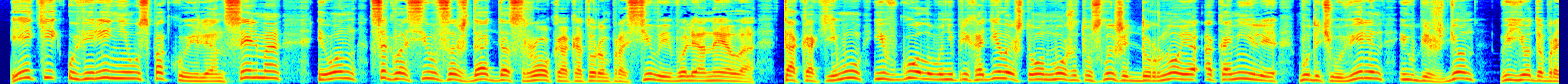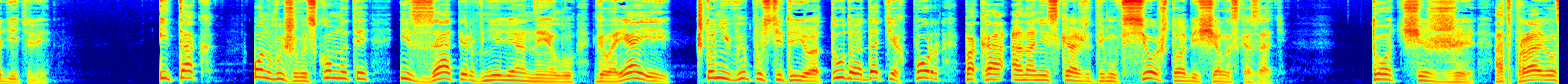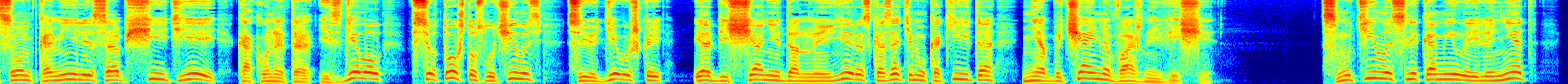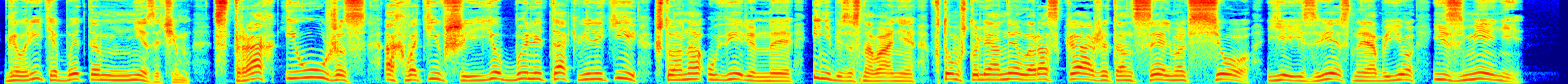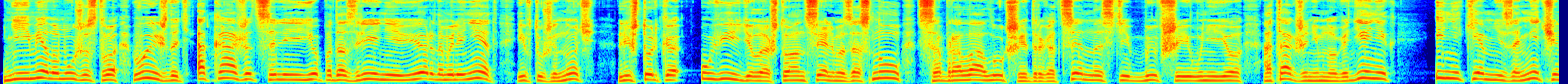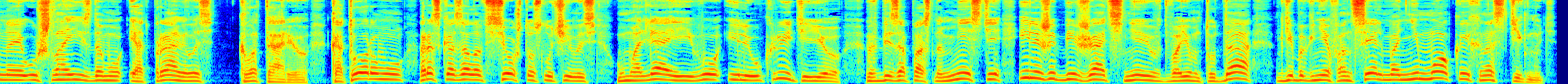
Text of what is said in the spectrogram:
Эти уверения успокоили Ансельма, и он согласился ждать до срока, о котором просила его Леонелла, так как ему и в голову не приходило, что он может услышать дурное о Камиле, будучи уверен и убежден в ее добродетели. Итак, он вышел из комнаты и запер в ней Леонеллу, говоря ей, что не выпустит ее оттуда до тех пор, пока она не скажет ему все, что обещала сказать. Тотчас же отправился он к Камиле сообщить ей, как он это и сделал, все то, что случилось с ее девушкой и обещание, данное ей, рассказать ему какие-то необычайно важные вещи. Смутилась ли Камила или нет, Говорить об этом незачем. Страх и ужас, охватившие ее, были так велики, что она уверенная, и не без основания, в том, что Леонелла расскажет Ансельма все ей известное об ее измене, не имела мужества выждать, окажется ли ее подозрение верным или нет, и в ту же ночь лишь только увидела, что Ансельма заснул, собрала лучшие драгоценности, бывшие у нее, а также немного денег — и никем не замеченная ушла из дому и отправилась к Лотарию, которому рассказала все, что случилось, умоляя его или укрыть ее в безопасном месте, или же бежать с нею вдвоем туда, где бы гнев Ансельма не мог их настигнуть.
